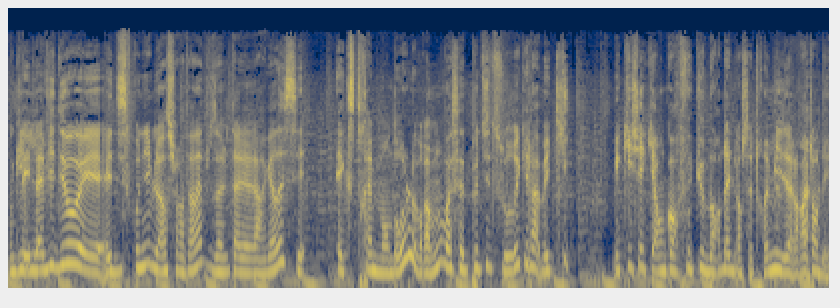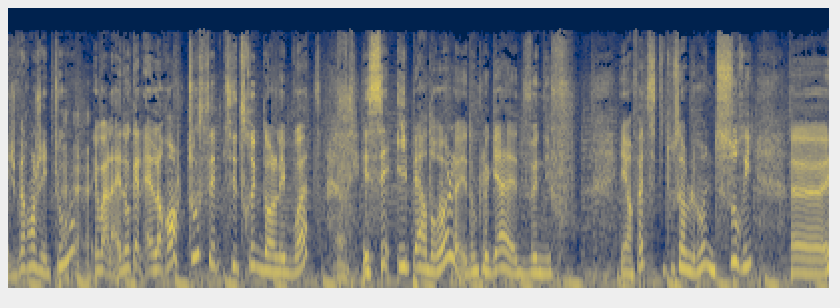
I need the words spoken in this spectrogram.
Donc les- la vidéo est, est disponible hein, sur internet. Je vous invite à aller la regarder. C'est extrêmement drôle. Vraiment, on voit cette petite souris qui est là. Mais qui mais qui c'est qui a encore foutu bordel dans cette remise? Alors attendez, je vais ranger tout. Et voilà. Et donc elle, elle range tous ces petits trucs dans les boîtes. Et c'est hyper drôle. Et donc le gars est devenu fou. Et en fait, c'était tout simplement une souris euh,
